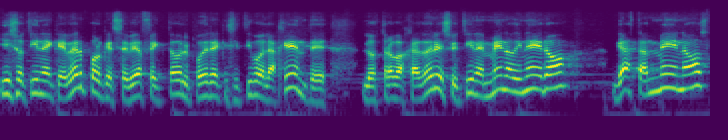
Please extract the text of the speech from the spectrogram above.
y eso tiene que ver porque se ve afectado el poder adquisitivo de la gente. Los trabajadores hoy tienen menos dinero, gastan menos,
